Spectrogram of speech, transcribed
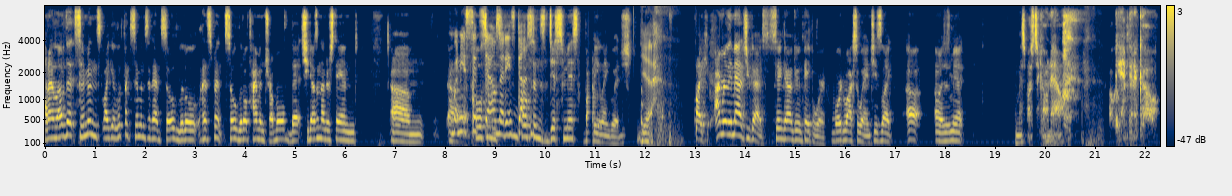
And I love that Simmons, like, it looked like Simmons had had so little, had spent so little time in trouble that she doesn't understand. Um, uh, When he sits Coulson's- down that he's done. Coulson's dismissed body language. Yeah. Like, I'm really mad at you guys sitting down doing paperwork. Ward walks away and she's like, uh, "Oh, oh, is this me? Am I supposed to go now? okay, I'm gonna go."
